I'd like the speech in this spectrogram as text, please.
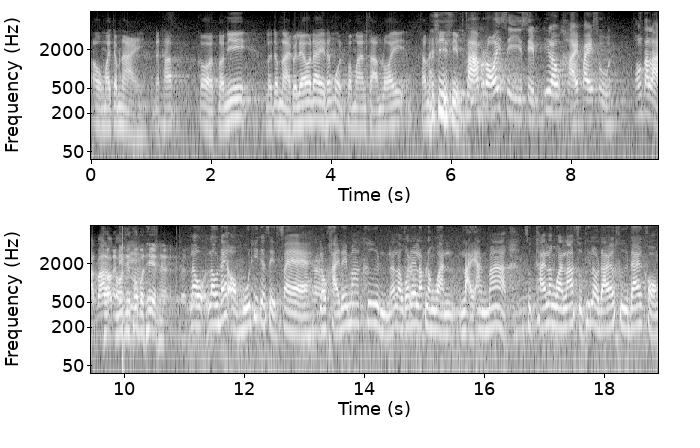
เอาออกมาจำหน่ายนะครับ ก็ตอนนี้เราจำหน่ายไปแล้วได้ทั้งหมดประมาณ 300 340 340 ที่เราขายไปสู่ท้องตลาดว่าครัเราบอันนี้คือทั่วประเทศฮะ เราเราได้ออกบูธที่เกษตรแฟร์ครับ เราขายได้มากขึ้น แล้วเราก็ได้รับรางวัลหลายอันมาก สุดท้ายรางวัลล่าสุดที่เราได้ก็คือได้ของ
